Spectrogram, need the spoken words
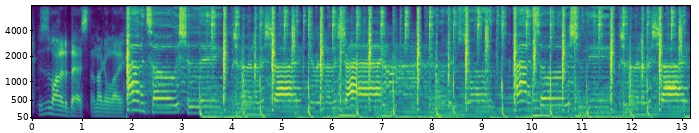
This is one of the best. I'm not gonna lie. I've been told we should leave, little shy. Shy. I've been told we should meet, little shy.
